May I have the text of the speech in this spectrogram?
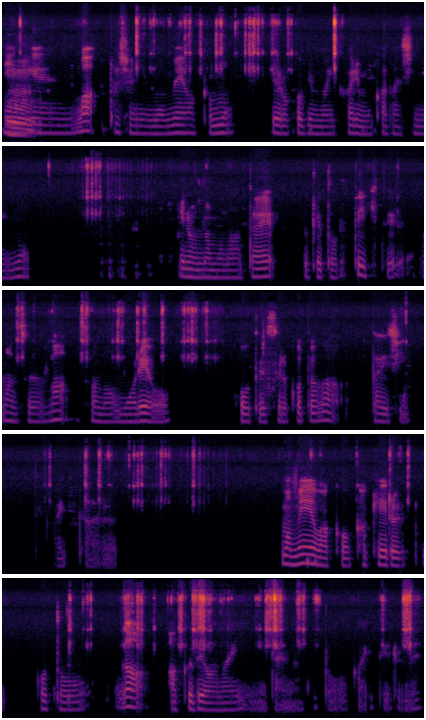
人間は他者にも迷惑も喜びも怒りも悲しみもいろんなものを与え受け取って生きている。まずはその漏れを肯定することが大事って書いてある。まあ、迷惑をかけることが悪ではないみたいなことを書いてるね。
